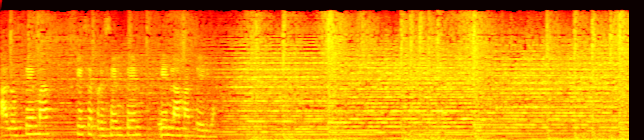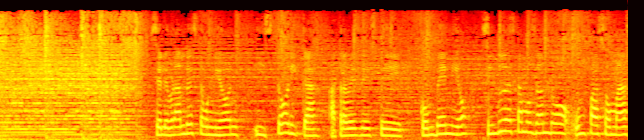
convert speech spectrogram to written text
a los temas que se presenten en la materia. Celebrando esta unión histórica a través de este convenio, sin duda estamos dando un paso más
